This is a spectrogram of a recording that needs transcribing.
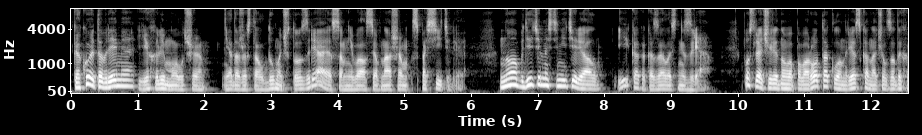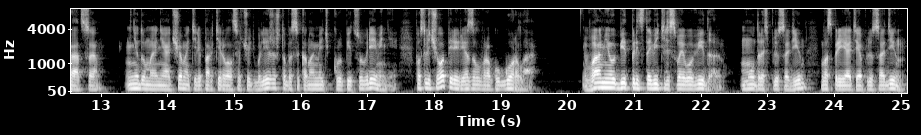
Какое-то время ехали молча. Я даже стал думать, что зря я сомневался в нашем спасителе. Но бдительности не терял, и, как оказалось, не зря. После очередного поворота клон резко начал задыхаться. Не думая ни о чем, я телепортировался чуть ближе, чтобы сэкономить крупицу времени, после чего перерезал врагу горло. «Вами убит представитель своего вида. Мудрость плюс один, восприятие плюс один.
